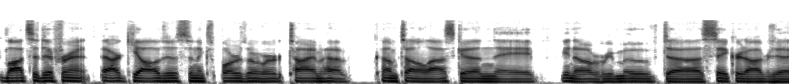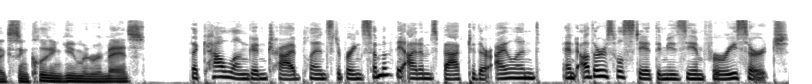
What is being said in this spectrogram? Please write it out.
Lots of different archaeologists and explorers over time have come to Alaska and they, you know, removed uh, sacred objects, including human remains. The Qawalangin tribe plans to bring some of the items back to their island, and others will stay at the museum for research.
